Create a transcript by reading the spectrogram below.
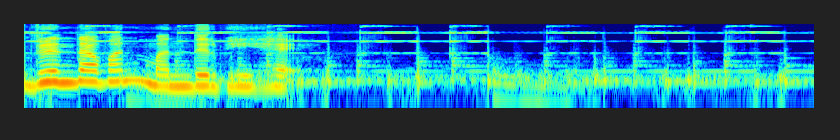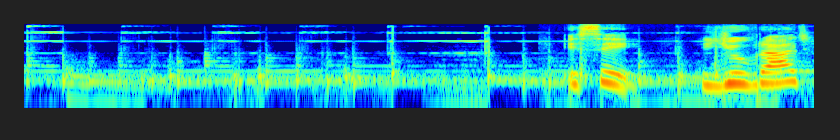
वृंदावन मंदिर भी है। इसे युवराज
